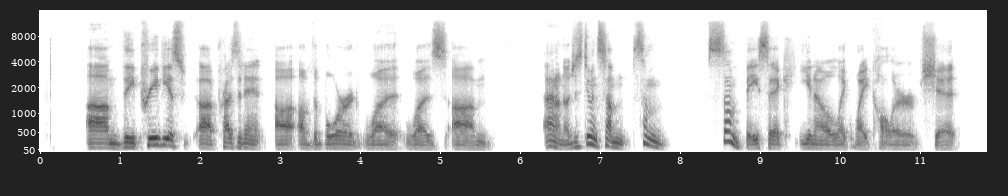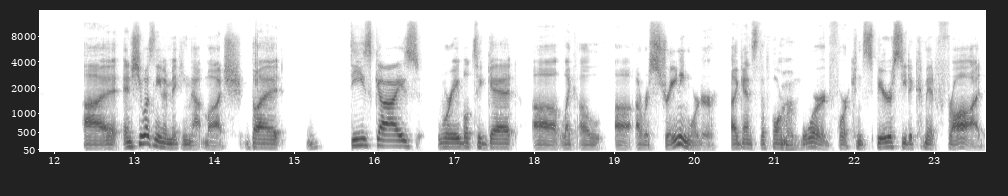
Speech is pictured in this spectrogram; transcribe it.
um, the previous uh, president uh, of the board was was um, i don't know just doing some some some basic you know like white collar shit uh, and she wasn't even making that much. But these guys were able to get uh, like a a restraining order against the former mm. board for conspiracy to commit fraud,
